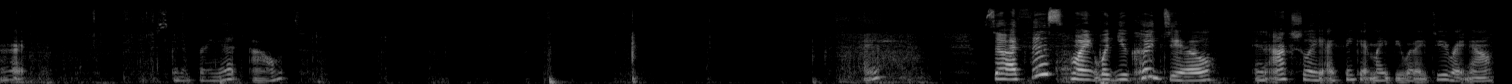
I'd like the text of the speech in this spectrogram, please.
All right, just going to bring it out. So at this point, what you could do, and actually I think it might be what I do right now,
